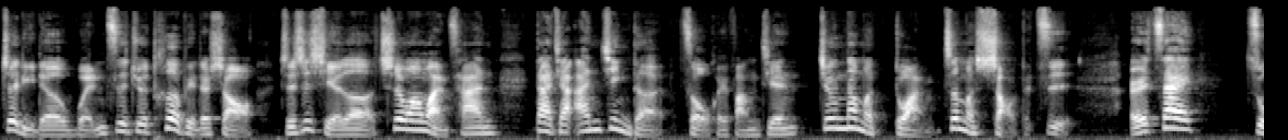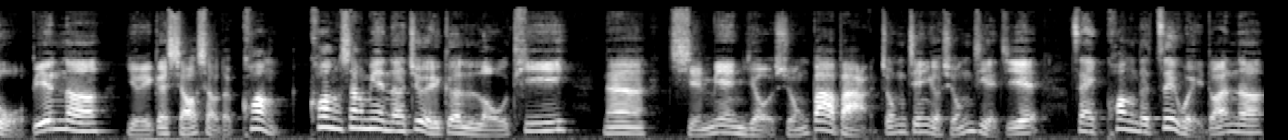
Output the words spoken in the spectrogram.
这里的文字就特别的少，只是写了吃完晚餐，大家安静的走回房间，就那么短，这么少的字。而在左边呢，有一个小小的框，框上面呢就有一个楼梯。那前面有熊爸爸，中间有熊姐姐，在框的最尾端呢，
